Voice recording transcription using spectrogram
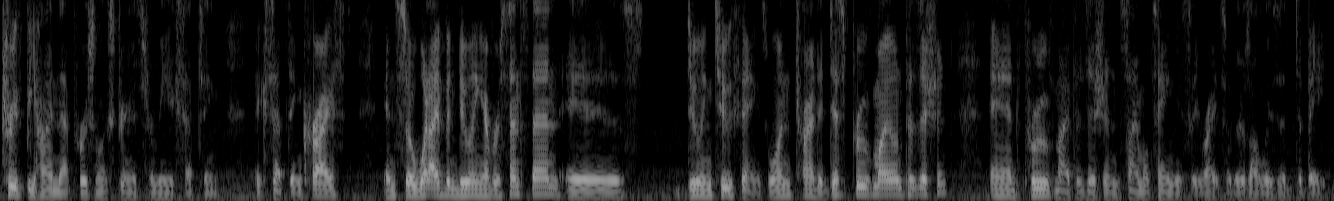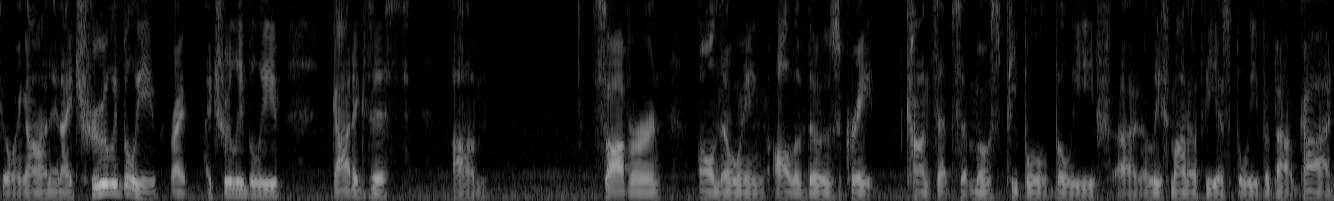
truth behind that personal experience for me accepting accepting Christ. And so what I've been doing ever since then is doing two things. One, trying to disprove my own position and prove my position simultaneously, right? So there's always a debate going on. And I truly believe, right? I truly believe God exists, um, sovereign, all knowing, all of those great concepts that most people believe, uh, at least monotheists believe about God.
